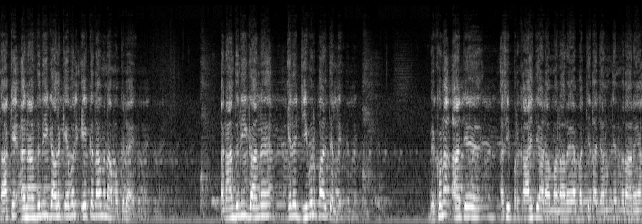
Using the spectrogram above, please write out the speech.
ਤਾਂ ਕਿ ਆਨੰਦ ਦੀ ਗੱਲ ਕੇਵਲ ਇੱਕਦਮ ਨਾ ਮੁੱਕ ਜਾਏ। ਆਨੰਦ ਦੀ ਗੱਲ ਇਹਦੇ ਜੀਵਨ ਭਰ ਚੱਲੇ। ਵੇਖੋ ਨਾ, ਅੱਜ ਅਸੀਂ ਪ੍ਰਕਾਸ਼ ਦਿਹਾੜਾ ਮਨਾ ਰਹੇ ਆ ਬੱਚੇ ਦਾ ਜਨਮ ਦਿਨ ਮਨਾ ਰਹੇ ਆ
